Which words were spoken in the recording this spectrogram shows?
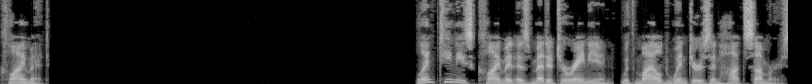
Climate Lentini's climate is Mediterranean, with mild winters and hot summers.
